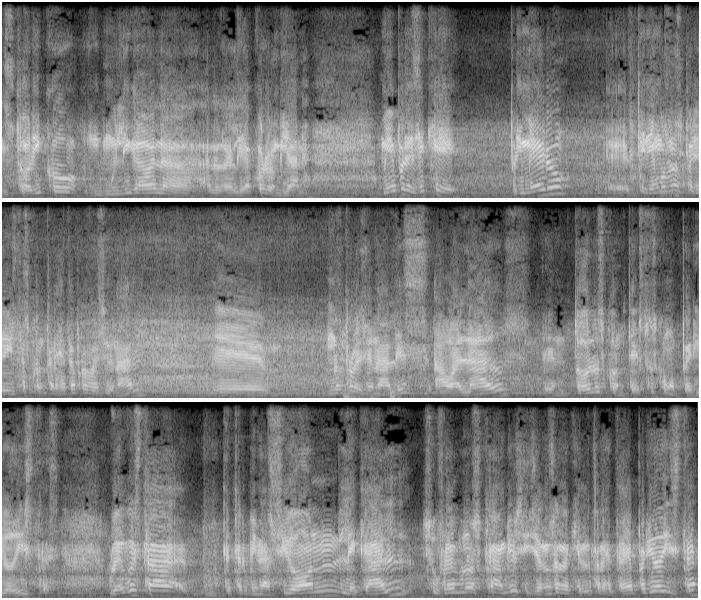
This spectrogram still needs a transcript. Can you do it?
histórico y muy ligado a la, realidad colombiana. A mí me parece que, primero, eh, teníamos unos periodistas con tarjeta profesional, eh, unos profesionales avalados en todos los contextos como periodistas. Luego esta determinación legal sufre algunos cambios y ya no se requiere tarjeta de periodista,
